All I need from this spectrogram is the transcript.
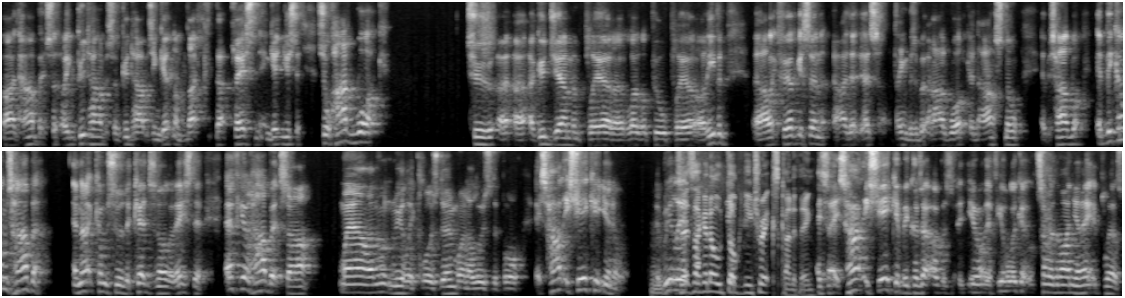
bad habits like good habits or good habits and getting them that that pressing and getting used to. So hard work to a, a- good German player, a Liverpool player, or even Alex Ferguson. His thing was about hard work in Arsenal. It was hard work. It becomes habit, and that comes through the kids and all the rest of it. If your habits are well, I don't really close down when I lose the ball. It's hard to shake it, you know. It hmm. really So it's like an old dog new tricks kind of thing. it's, it's hard to shake it because I I was, you know, if you look at some of the Man United players,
